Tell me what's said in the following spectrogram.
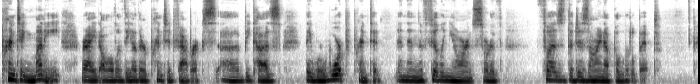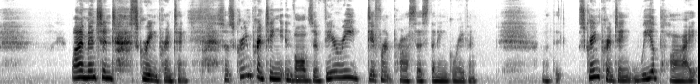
printing money, right? All of the other printed fabrics uh, because they were warp printed. And then the filling yarns sort of fuzz the design up a little bit. Well, I mentioned screen printing. So, screen printing involves a very different process than engraving. With the screen printing, we apply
